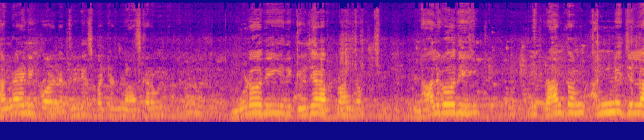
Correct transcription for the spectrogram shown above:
సంగారెడ్డికి పోవాలంటే త్రీ డేస్ పట్టేటువంటి ఆస్కారం ఉంది. మూడవది ఇది గిరిజన ప్రాంతం. నాలుగవది ఈ ప్రాంతం అన్ని జిల్లా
